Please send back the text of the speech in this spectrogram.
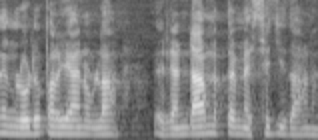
നിങ്ങളോട് പറയാനുള്ള രണ്ടാമത്തെ മെസ്സേജ് ഇതാണ്.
